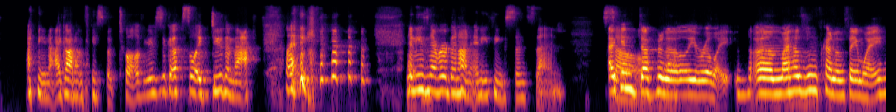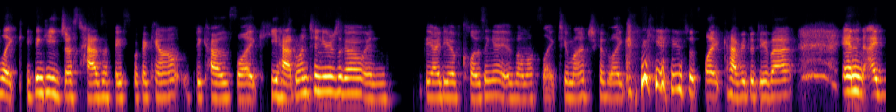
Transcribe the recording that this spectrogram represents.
I mean, I got on Facebook 12 years ago. So like do the math. Like and he's never been on anything since then. So, I can definitely yeah. relate. Um, my husband's kind of the same way. Like, I think he just has a Facebook account because, like, he had one 10 years ago and the idea of closing it is almost like too much because like he's just like having to do that. And I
